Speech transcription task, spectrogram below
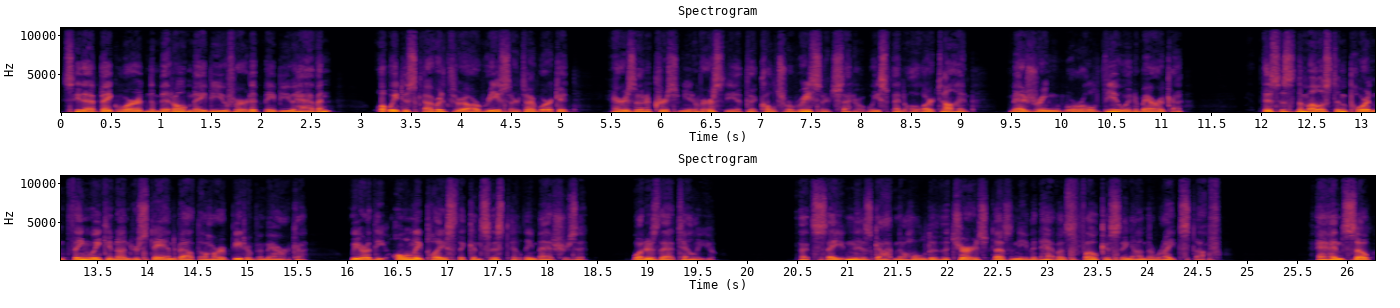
See that big word in the middle? Maybe you've heard it, maybe you haven't. What we discovered through our research, I work at Arizona Christian University at the Cultural Research Center. We spend all our time measuring worldview in America. This is the most important thing we can understand about the heartbeat of America. We are the only place that consistently measures it. What does that tell you? That Satan has gotten a hold of the church doesn't even have us focusing on the right stuff. And so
